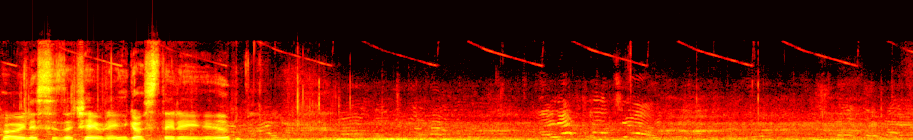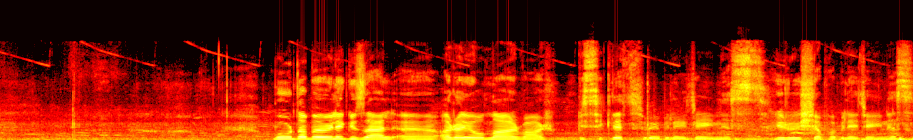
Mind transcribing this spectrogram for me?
Şöyle size çevreyi göstereyim. Burada böyle güzel e, ara yollar var. Bisiklet sürebileceğiniz, yürüyüş yapabileceğiniz.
